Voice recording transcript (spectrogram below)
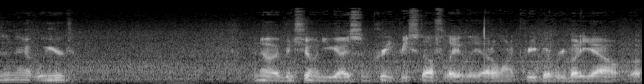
Isn't that weird? I know I've been showing you guys some creepy stuff lately. I don't want to creep everybody out, but.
